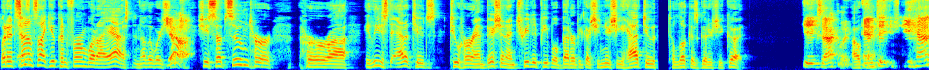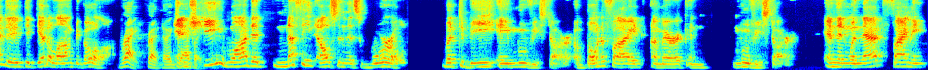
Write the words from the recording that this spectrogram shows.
But it sounds like you confirmed what I asked. In other words, she, Yeah. she subsumed her her uh, elitist attitudes to her ambition and treated people better because she knew she had to to look as good as she could. Exactly. Okay. And to, she had to, to get along to go along. Right, right, no, And exactly. she wanted nothing else in this world but to be a movie star, a bona fide American movie star. And then when that finally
